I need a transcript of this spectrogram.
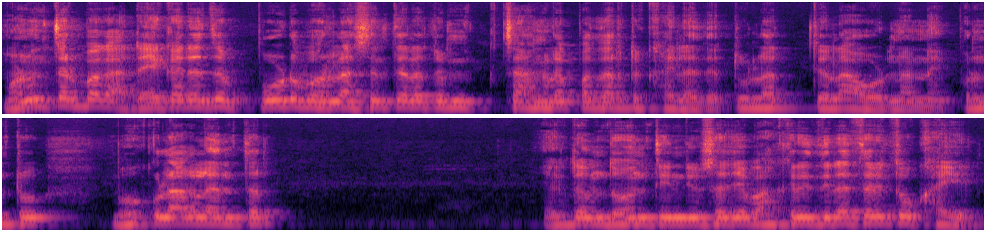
म्हणून तर बघा आता एखाद्याचं पोट भरलं असेल त्याला तुम्ही चांगला पदार्थ खायला द्या. तुला त्याला आवडणार नाही. परंतु भूक लागल्यानंतर एकदम दोन तीन दिवसाच्या भाकरी दिल्या तरी तो खाईल.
